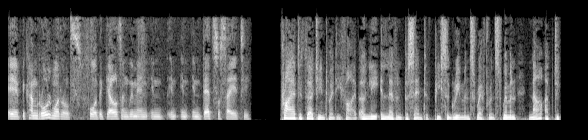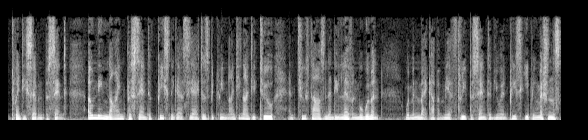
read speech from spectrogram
uh, become role models for the girls and women in, in, in, in that society. Prior to 1325, only 11% of peace agreements referenced women, now up to 27%. Only 9% of peace negotiators between 1992 and 2011 were women. Women make up a mere 3% of UN peacekeeping missions,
